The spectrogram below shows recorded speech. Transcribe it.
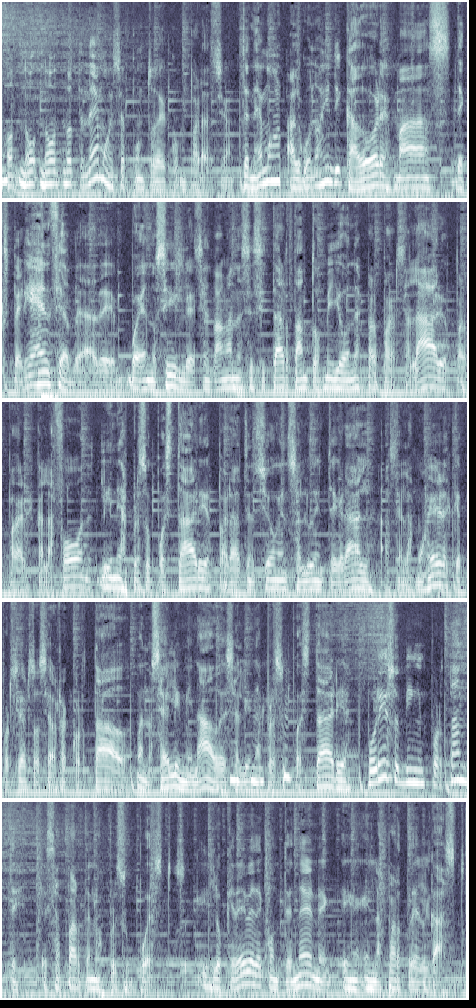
No, no, no, no tenemos ese punto de comparación. Tenemos algunos indicadores más de experiencia, de, bueno, sí, se van a necesitar tantos millones para pagar salarios, para pagar escalafones, líneas presupuestarias para atención en salud integral hacia las mujeres, que por cierto se ha recortado, bueno, se ha eliminado esa línea presupuestaria. Por eso es bien importante esa parte en los presupuestos y lo que debe de contener en, la parte del gasto.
